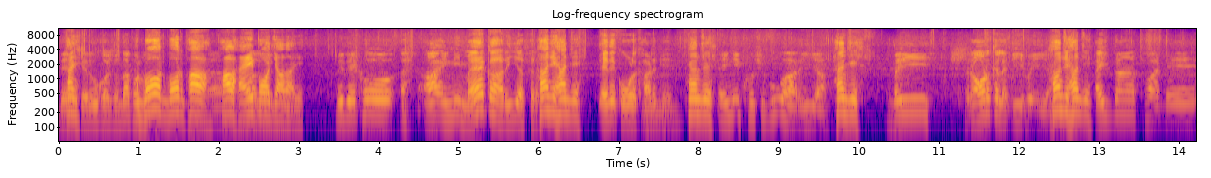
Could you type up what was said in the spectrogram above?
ਦੇਖ। ਕੇ ਰੂਹ ਖੁਸ਼ ਹੁੰਦਾ ਫੋਟੋ ਬਹੁਤ ਬਹੁਤ ਫਲ ਫਲ ਹੈ ਹੀ ਬਹੁਤ ਜ਼ਿਆਦਾ ਜੀ। ਵੀ ਦੇਖੋ ਆ ਇੰਨੀ ਮਹਿਕ ਆ ਰਹੀ ਆ ਫਿਰ। ਹਾਂਜੀ ਹਾਂਜੀ। ਇਹਦੇ ਕੋਲ ਖੜ ਕੇ। ਹਾਂਜੀ। ਇੰਨੀ ਖੁਸ਼ਬੂ ਆ ਰਹੀ ਆ। ਹਾਂਜੀ। ਬਈ ਰੌਣਕ ਲੱਗੀ ਹੋਈ ਆ। ਹਾਂਜੀ ਹਾਂਜੀ। ਐਦਾਂ ਤੁਹਾਡੇ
